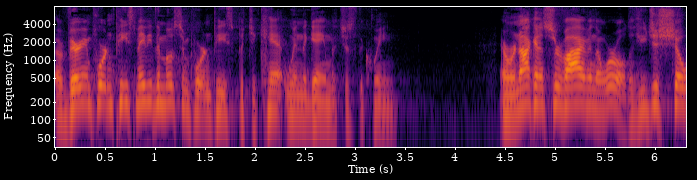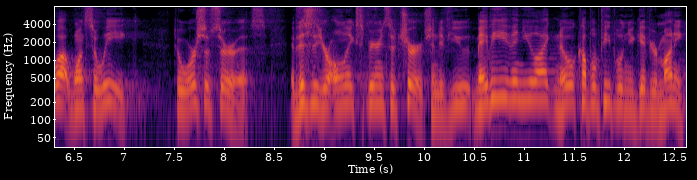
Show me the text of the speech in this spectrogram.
a very important piece, maybe the most important piece, but you can't win the game with just the queen. And we're not going to survive in the world. If you just show up once a week to worship service, if this is your only experience of church, and if you maybe even you like know a couple people and you give your money,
